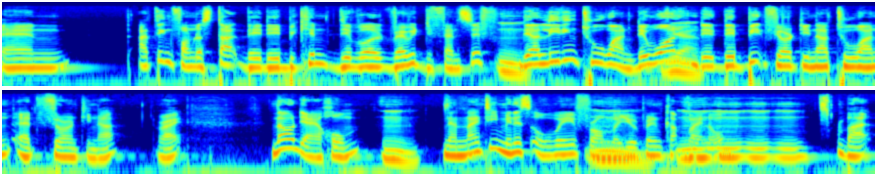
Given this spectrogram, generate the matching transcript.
And I think from the start they, they became they were very defensive. They are leading two one. They won. Mm. Yeah. They, they beat Fiorentina two one at Fiorentina, right? Now they are at home. Mm. They're 90 minutes away from a European Cup final, Mm, mm, mm. but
